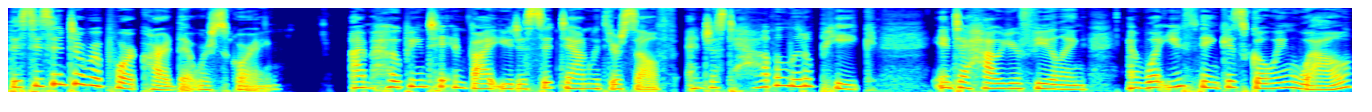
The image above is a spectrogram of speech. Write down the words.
This isn't a report card that we're scoring. I'm hoping to invite you to sit down with yourself and just have a little peek into how you're feeling and what you think is going well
